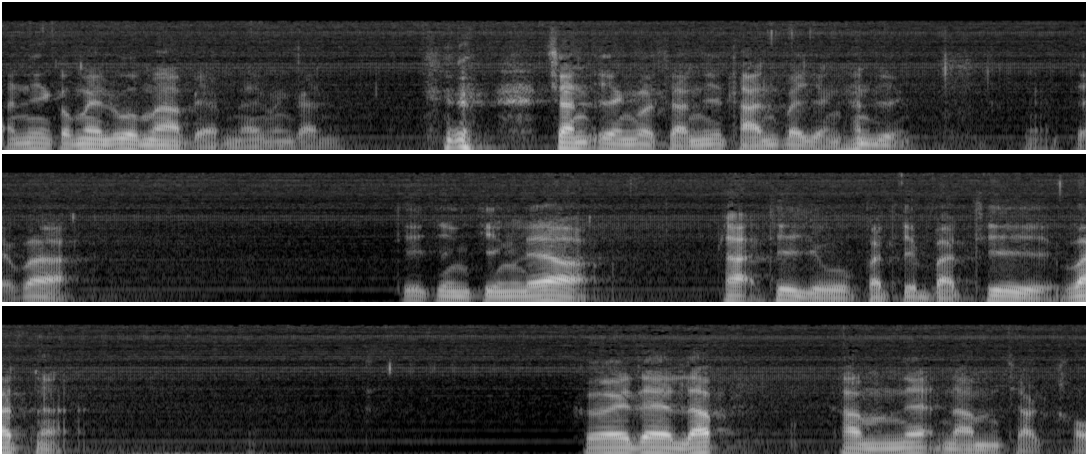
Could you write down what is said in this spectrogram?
อันนี้ก็ไม่รู้มาแบบไหนเหมือนกัน ฉันเองก็สันนิษฐานไปอย่างนั้นเองแต่ว่าที่จริง ๆแล้ว ระที่อยู่ปฏิบัติที่วัดน่ะ เคยได้รับคำแนะนำจากเขา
